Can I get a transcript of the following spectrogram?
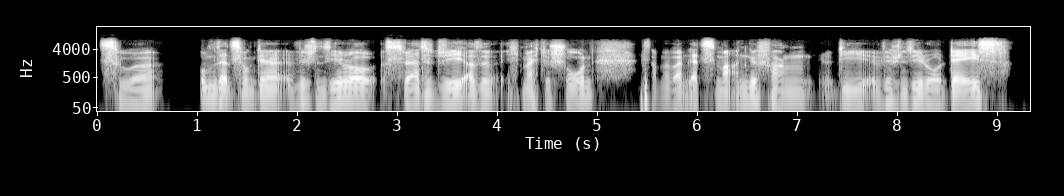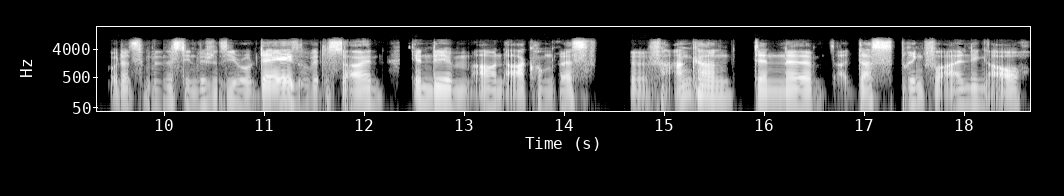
zur Umsetzung der Vision Zero Strategy. Also ich möchte schon, das haben wir beim letzten Mal angefangen, die Vision Zero Days oder zumindest den Vision Zero Day, so wird es sein, in dem A&A-Kongress äh, verankern. Denn äh, das bringt vor allen Dingen auch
